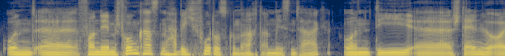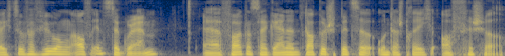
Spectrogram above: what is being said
Und äh, von dem Stromkasten habe ich Fotos gemacht am nächsten Tag. Und die äh, stellen wir euch zur Verfügung auf Instagram. Äh, folgt uns da gerne Doppelspitze unterstrich official.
